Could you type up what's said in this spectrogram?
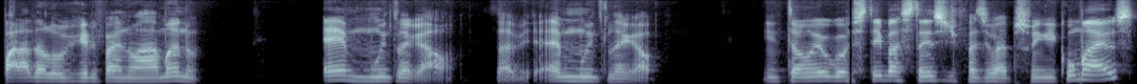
paradas loucas que ele faz no ar, mano, é muito legal, sabe? É muito legal. Então eu gostei bastante de fazer o web swing com o Miles.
